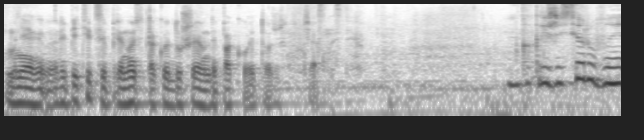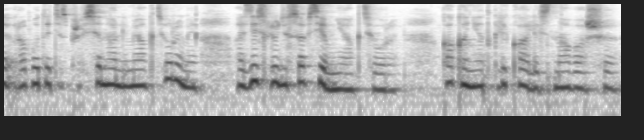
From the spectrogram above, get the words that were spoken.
мне репетиции приносят такой душевный покой тоже, в частности. Ну, как режиссер вы работаете с профессиональными актерами, а здесь люди совсем не актеры. Как они откликались на ваши,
